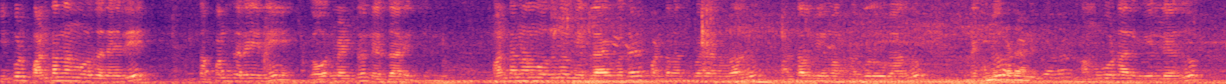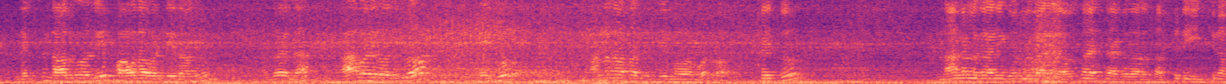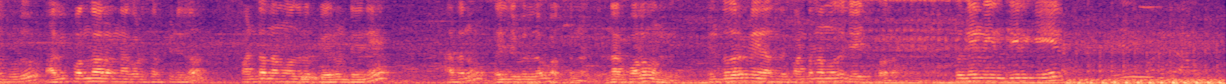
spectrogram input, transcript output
ఇప్పుడు పంట నమోదు అనేది తప్పనిసరి గవర్నమెంట్ నిర్ధారించింది. పంట నమోదులో మీరు లేకపోతే పంట నష్టపరిహారం రాదు. పంటల బీమా తగ్గులు కాదు. నెక్స్ట్ అమ్ముకోవడానికి. వీలు లేదు. నెక్స్ట్ నాలుగోది పావలా వడ్డీ రాదు అర్థమైందా? రాబోయే రోజుల్లో మీకు అన్నదాత సిద్ధి కూడా రాదు. రైతు నాగళ్ళు కానీ గొర్రెలు కానీ వ్యవసాయ శాఖ ద్వారా సబ్సిడీ ఇచ్చినప్పుడు అవి పొందాలన్నా కూడా సబ్సిడీలో పంట నమోదులో పేరుంటేనే అతను ఎలిజిబుల్లో వస్తున్నాడు. నాకు పొలం ఉంది. ఇంతవరకు నేను అసలు పంట నమోదు చేయించుకోవాలి సో నేను దీనికి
